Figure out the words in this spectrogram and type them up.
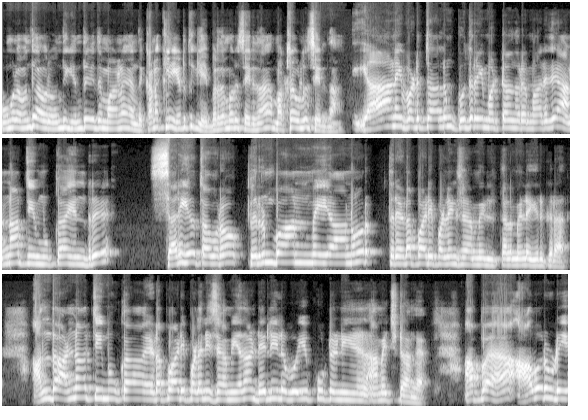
உங்களை வந்து அவர் வந்து எந்த விதமான அந்த கணக்குலையும் எடுத்துக்கலையே. பிரதமரும் சரிதான் மற்றவர்களும் சரிதான். யானை படுத்தாலும் குதிரை மட்டுங்கிற மாதிரி அதிமுக என்று சரியோ தவறோ பெரும்பான்மையானோர் திரு எடப்பாடி பழனிசாமி தலைமையில் இருக்கிறார். அந்த அதிமுக எடப்பாடி பழனிசாமியை தான் டெல்லியில் போய் கூட்டணி அமைச்சிட்டாங்க. அப்போ அவருடைய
